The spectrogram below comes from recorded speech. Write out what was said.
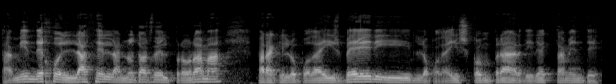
También dejo enlace en las notas del programa para que lo podáis ver y lo podáis comprar directamente.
